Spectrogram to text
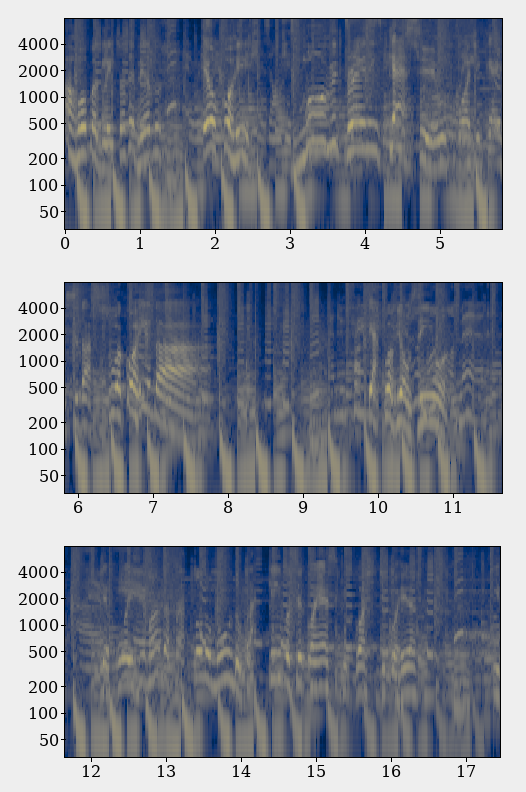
arroba Gleison Azevedo, eu corri, Move Training Cast, o podcast da sua corrida. Aperta o aviãozinho depois e manda para todo mundo, para quem você conhece que gosta de correr. E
